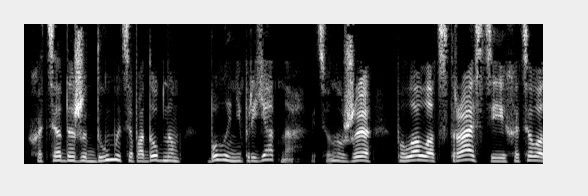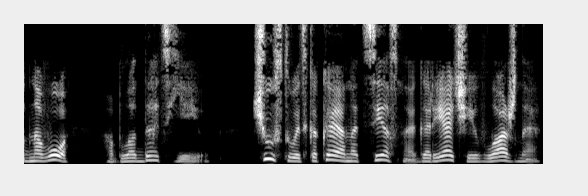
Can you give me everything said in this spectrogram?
Хотя даже думать о подобном было неприятно, ведь он уже пылал от страсти и хотел одного — обладать ею, чувствовать, какая она тесная, горячая и влажная.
